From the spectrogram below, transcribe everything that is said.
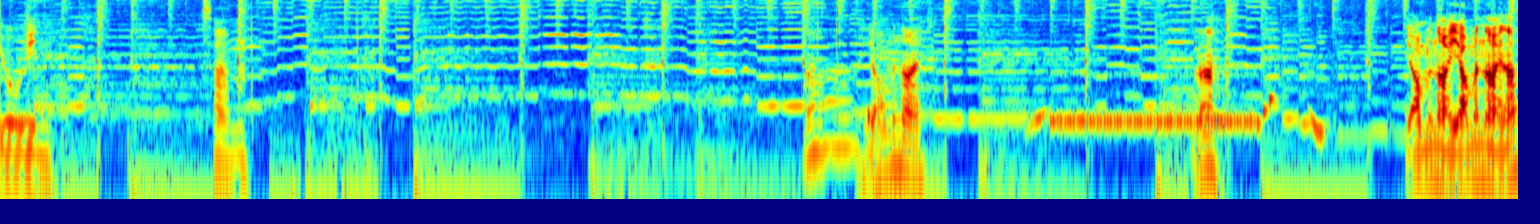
you win some อ่ายอมมันหน่อย อะ ยอมมันหน่อยยอมมันหน่อยเนาะ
